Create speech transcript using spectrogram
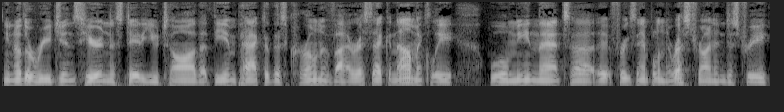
in other regions here in the state of Utah that the impact of this coronavirus economically will mean that, uh, for example, in the restaurant industry,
